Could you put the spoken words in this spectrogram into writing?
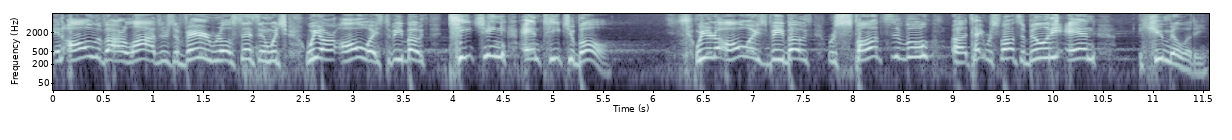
in all of our lives, there's a very real sense in which we are always to be both teaching and teachable. We are to always be both responsible, uh, take responsibility and humility.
